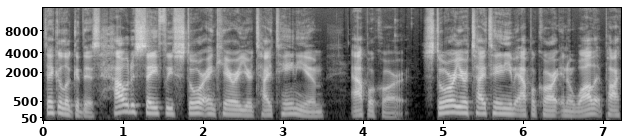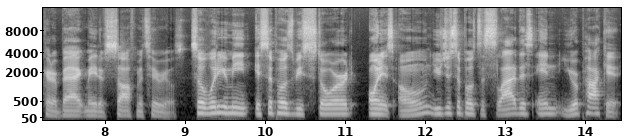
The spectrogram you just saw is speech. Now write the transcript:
Take a look at this. How to safely store and carry your titanium Apple Card. Store your titanium Apple Card in a wallet, pocket, or bag made of soft materials. So what do you mean it's supposed to be stored on its own? You're just supposed to slide this in your pocket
